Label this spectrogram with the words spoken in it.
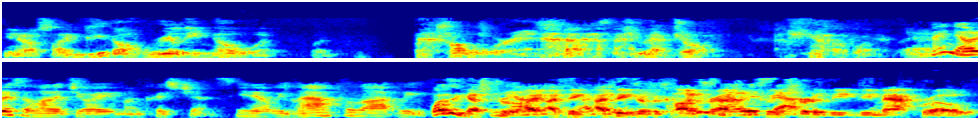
You know, it's like, you don't really know what, what, what trouble we're in because you have joy. You know, whatever. I notice a lot of joy among Christians. You know, we laugh a lot. We well, I think that's true. No, I, I think I I think think there's a we should always contrast between that. sort of the, the macro,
